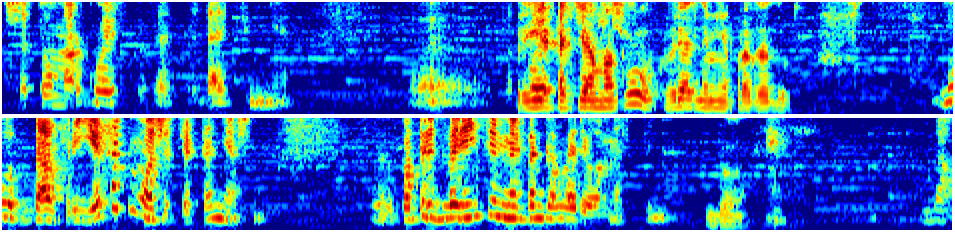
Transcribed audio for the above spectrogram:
в Шато Марго и сказать, продайте мне. Э, приехать я могу, вряд ли мне продадут. Ну да, приехать можете, конечно. Э, по предварительной договоренности. Да. Да.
